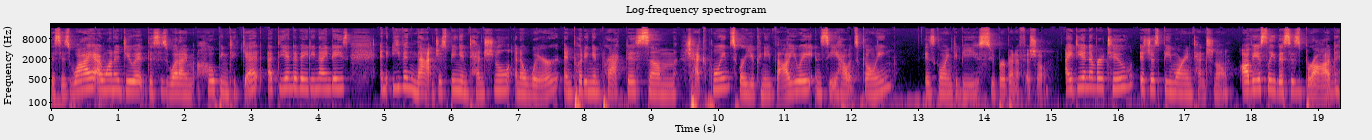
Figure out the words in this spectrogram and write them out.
This is why I want to do it. This is what I'm hoping to get at the end of 89 days. And even that, just being intentional and aware and putting in practice some checkpoints where you can evaluate and see how it's going is going to be super beneficial. Idea number two is just be more intentional. Obviously, this is broad,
